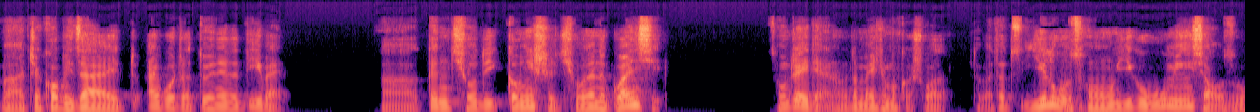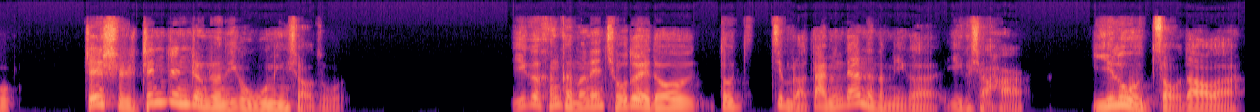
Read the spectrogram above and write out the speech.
啊，这 Kobe 在爱国者队内的地位啊，跟球队更衣室球员的关系，从这一点上他没什么可说的，对吧？他一路从一个无名小卒。真是真真正正的一个无名小卒，一个很可能连球队都都进不了大名单的那么一个一个小孩一路走到了，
